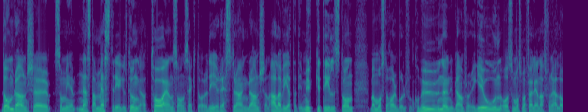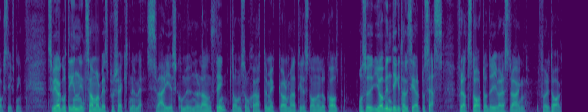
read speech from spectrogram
De branscher som är nästan mest regeltunga, ta en sån sektor och det är restaurangbranschen. Alla vet att det är mycket tillstånd, man måste ha det både från kommunen, ibland från region och så måste man följa nationell lagstiftning. Så vi har gått in i ett samarbetsprojekt nu med Sveriges kommuner och landsting, de som sköter mycket av de här tillstånden lokalt. Och så gör vi en digitaliserad process för att starta och driva restaurangföretag.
